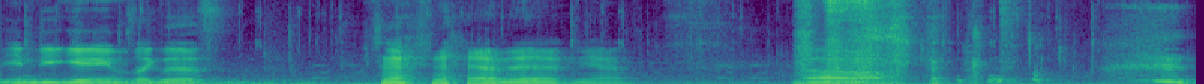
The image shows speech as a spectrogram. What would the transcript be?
indie games like this. yeah. Uh,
